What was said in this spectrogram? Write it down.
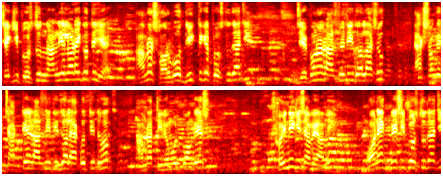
সে কি প্রস্তুত না নিয়ে লড়াই করতে যায়? আমরা সর্বদিক থেকে প্রস্তুত আছি। যে কোনো রাজনৈতিক দল আসুক একসঙ্গে চারটে রাজনীতি দল একত্রিত হোক আমরা তৃণমূল কংগ্রেস সৈনিক হিসাবে আমি অনেক বেশি প্রস্তুত আছি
